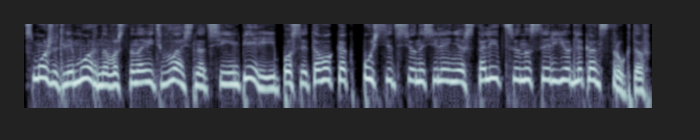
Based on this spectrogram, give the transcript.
сможет ли Морна восстановить власть над всей империей после того, как пустит все население столицы на сырье для конструктов?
